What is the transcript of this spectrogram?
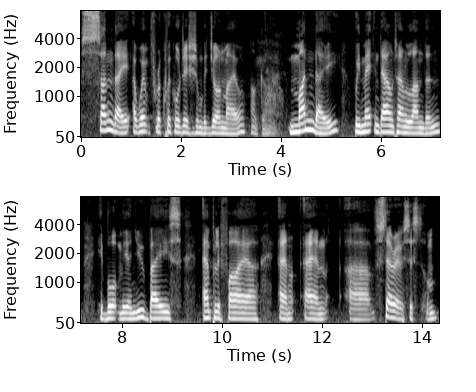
Sunday, I went for a quick audition with John Mayall. Oh, God. Monday, we met in downtown London. He bought me a new bass, amplifier, and and uh, stereo system.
